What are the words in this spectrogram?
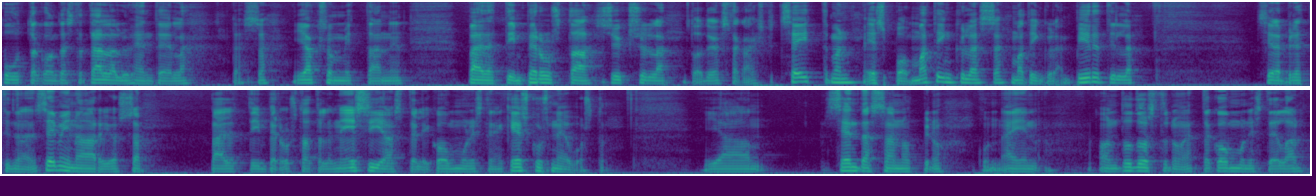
puhuttakoon tästä tällä lyhenteellä tässä jakson mittaan, niin päätettiin perustaa syksyllä 1987 Espoon Matinkylässä, Matinkylän Pirtillä, siellä pidettiin tällainen seminaari, jossa päätettiin perustaa tällainen esiaste, eli kommunistinen keskusneuvosto. Ja sen tässä on oppinut, kun näin on tutustunut, että kommunisteilla on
